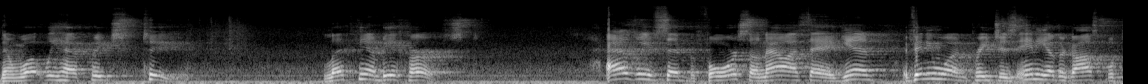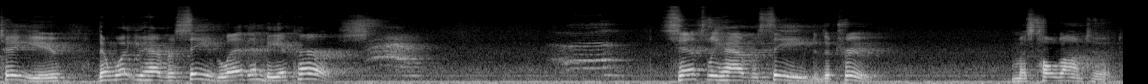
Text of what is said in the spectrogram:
than what we have preached to you, let him be accursed. As we have said before, so now I say again if anyone preaches any other gospel to you than what you have received, let him be accursed. Since we have received the truth, we must hold on to it,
